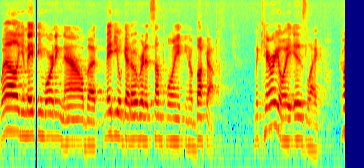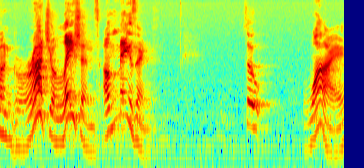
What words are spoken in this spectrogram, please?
well, you may be mourning now, but maybe you'll get over it at some point, you know, buck up. Makarioi is like, congratulations, amazing. So, why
